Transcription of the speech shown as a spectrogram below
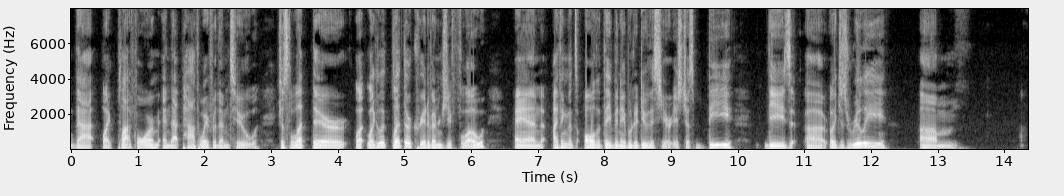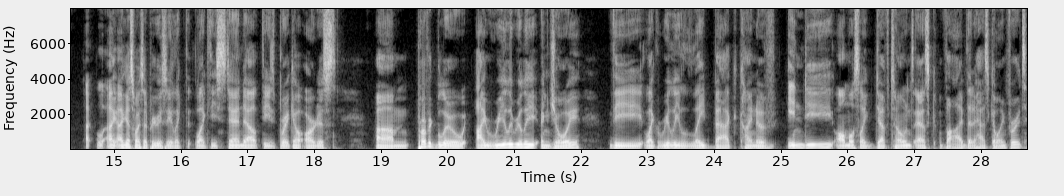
that like platform and that pathway for them to just let their, let, like, let, let their creative energy flow. And I think that's all that they've been able to do this year is just be these, uh, like just really, um, I, I guess what I said previously, like, like these standout, these breakout artists, um, Perfect Blue, I really, really enjoy the like really laid back kind of indie, almost like Deftones esque vibe that it has going for it.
